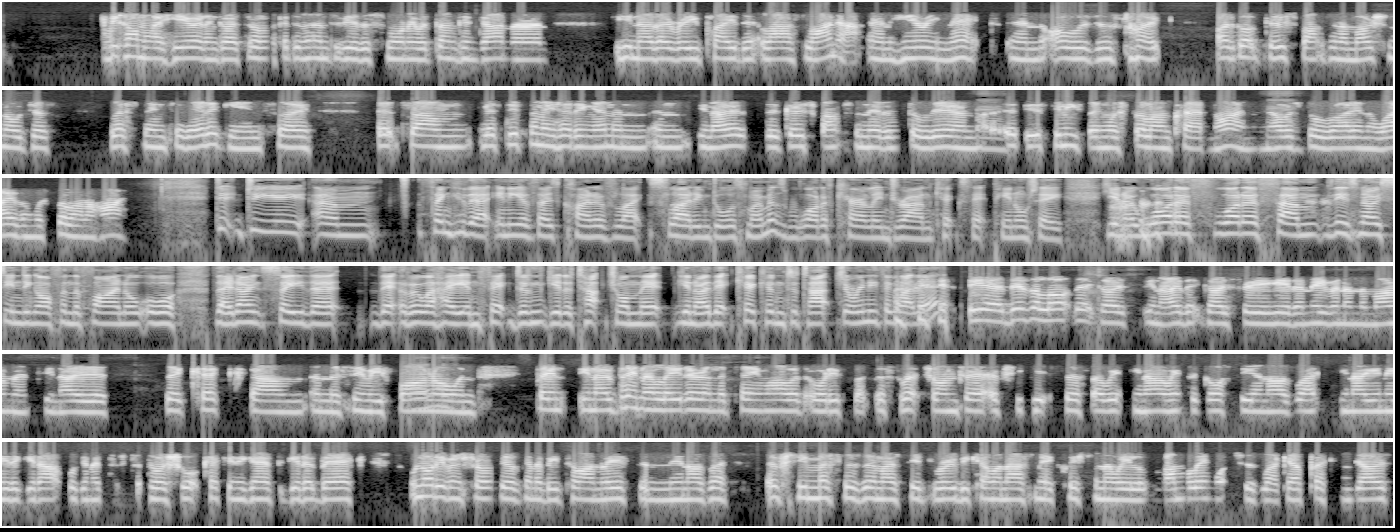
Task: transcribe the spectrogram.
every time I hear it and go through, like I did an interview this morning with Duncan Garner, and you know they replayed that last line out and hearing that, and I was just like I got goosebumps and emotional just listening to that again. So it's um it's definitely hitting in, and, and you know the goosebumps and that are still there. And if anything, we're still on cloud nine. You know, we're still riding a wave, and we're still on a high. Do, do you um think about any of those kind of like sliding doors moments. What if Caroline Drouin kicks that penalty? You know, what if what if um, there's no sending off in the final, or they don't see that that Ruahei in fact didn't get a touch on that, you know, that kick into touch or anything like that? yeah, there's a lot that goes, you know, that goes through your head, and even in the moment, you know, the, kick um, in the semi final, and being, you know, being a leader in the team, I would already flick the switch on to if she gets this. I went, you know, I went to Gosty and I was like, you know, you need to get up. We're going to do a short kick and you're going to have to get it back. We're not even sure if there was going to be time left. And then I was like, if she misses, and I said, Ruby, come and ask me a question. Are we rumbling? Which is like our pick and goes.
